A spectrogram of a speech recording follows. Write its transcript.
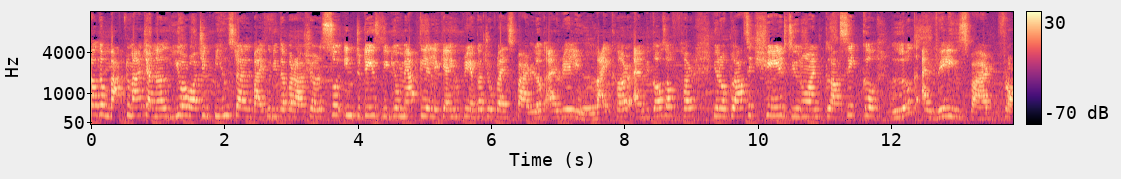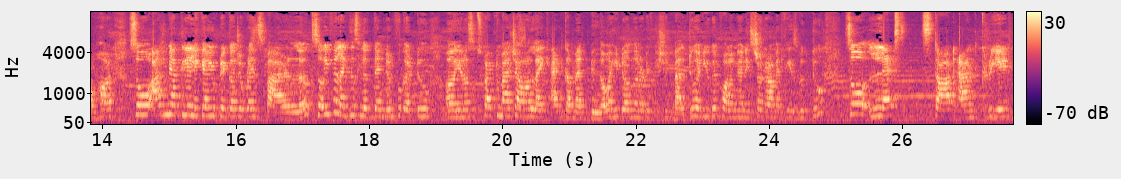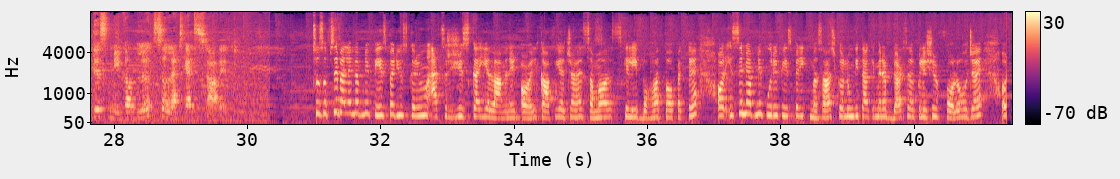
I'm Hey everyone, welcome back to my channel. You are watching Pihu Style by Punita Parashar. So in today's video मैं आपके लिए लेके आई हूँ Priyanka Chopra inspired look. I really like her and because of her, you know, classic shades, you know, and classic uh, look, I really inspired from her. So आज मैं आपके लिए लेके आई हूँ Priyanka Chopra inspired look. So if you like this look, then don't forget to, uh, you know, subscribe to my channel, like and comment below. Hit on the notification bell too, and you can follow me on Instagram and Facebook too. So let's start and create this makeup look. So let's get started. So so, सबसे पहले मैं अपने face पर use कर हूँ एथरिशीज का ये laminate oil काफ़ी अच्छा है। समर्स के लिए बहुत परफेक्ट है। और इससे मैं अपने पूरे फेस पर एक मसाज कर लूँगी ताकि मेरा ब्लड सर्कुलेशन फॉलो हो जाए। और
